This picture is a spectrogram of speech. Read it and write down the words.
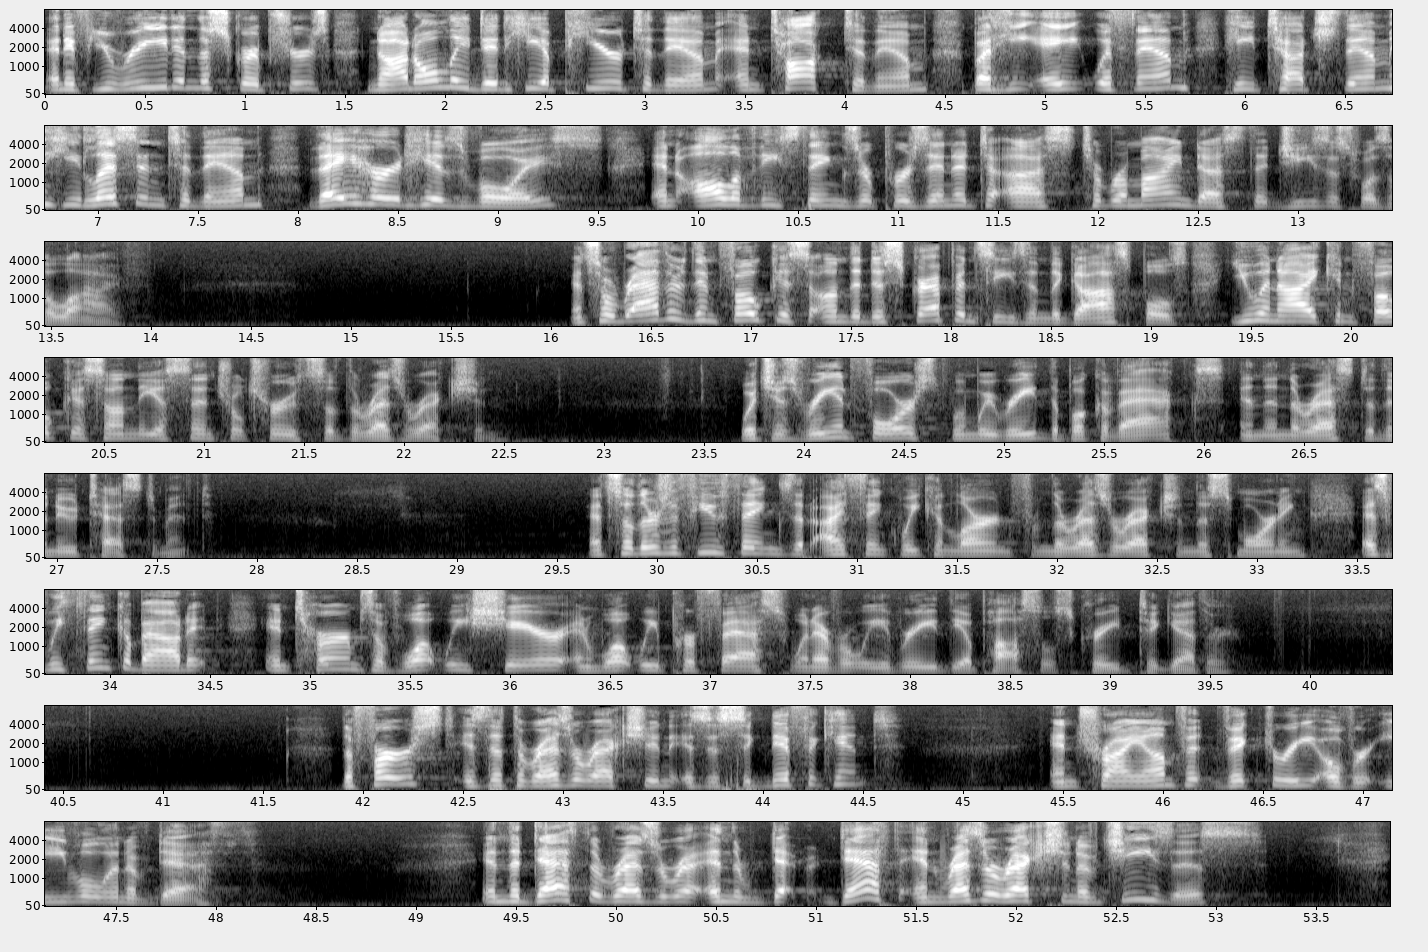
And if you read in the scriptures, not only did he appear to them and talk to them, but he ate with them, he touched them, he listened to them, they heard his voice, and all of these things are presented to us to remind us that Jesus was alive. And so rather than focus on the discrepancies in the Gospels, you and I can focus on the essential truths of the resurrection, which is reinforced when we read the book of Acts and then the rest of the New Testament. And so there's a few things that I think we can learn from the resurrection this morning as we think about it in terms of what we share and what we profess whenever we read the Apostles' Creed together. The first is that the resurrection is a significant and triumphant victory over evil and of death. In the death, the the de- death and resurrection of Jesus,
